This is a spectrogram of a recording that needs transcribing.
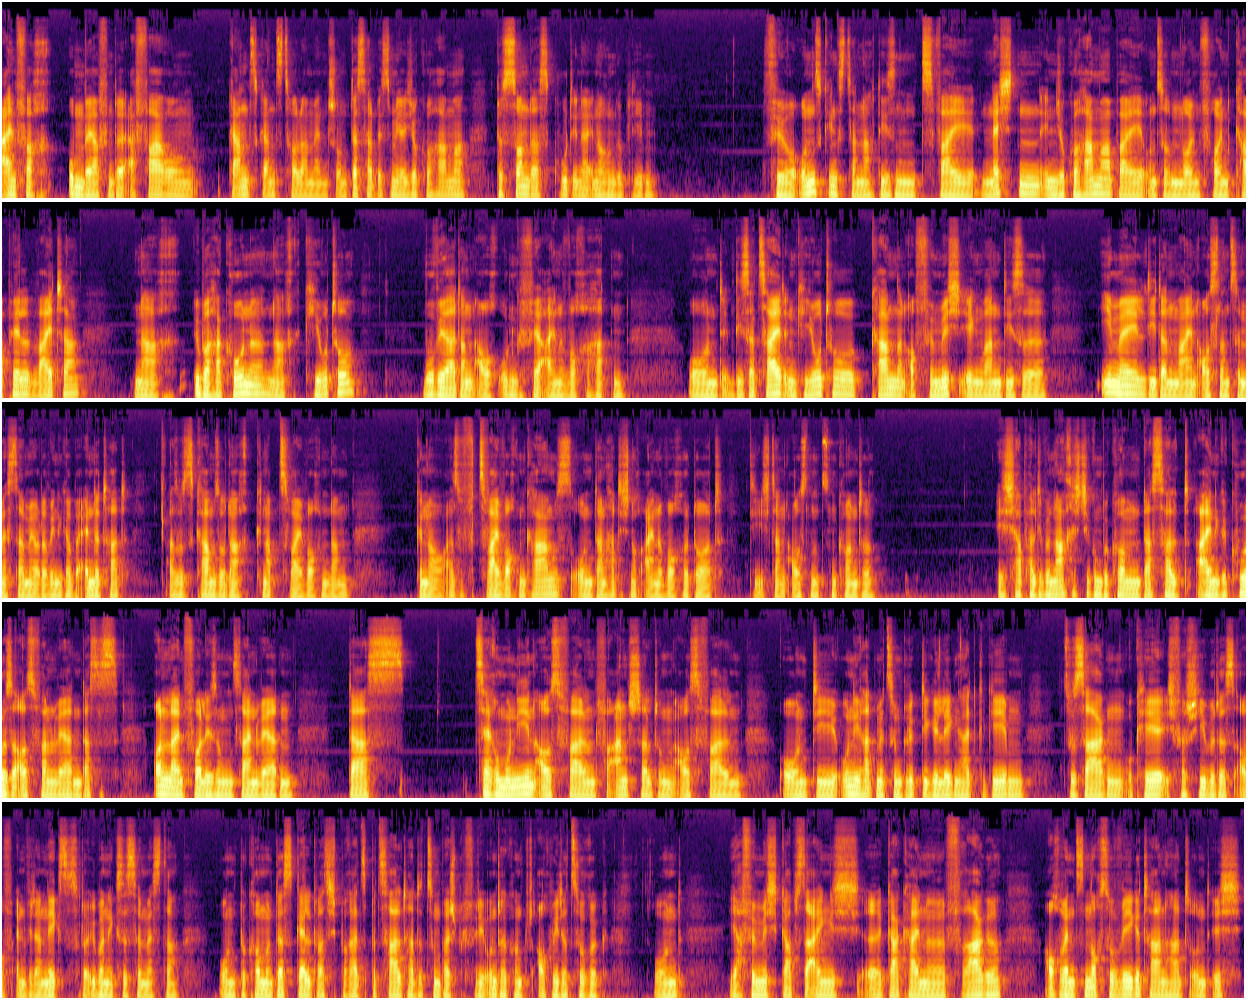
Einfach umwerfende Erfahrungen, ganz, ganz toller Mensch. Und deshalb ist mir Yokohama besonders gut in Erinnerung geblieben. Für uns ging es dann nach diesen zwei Nächten in Yokohama bei unserem neuen Freund Kapil weiter nach über Hakone nach Kyoto, wo wir dann auch ungefähr eine Woche hatten. Und in dieser Zeit in Kyoto kam dann auch für mich irgendwann diese E-Mail, die dann mein Auslandssemester mehr oder weniger beendet hat. Also es kam so nach knapp zwei Wochen dann. Genau, also zwei Wochen kam es und dann hatte ich noch eine Woche dort, die ich dann ausnutzen konnte ich habe halt die Benachrichtigung bekommen, dass halt einige Kurse ausfallen werden, dass es Online-Vorlesungen sein werden, dass Zeremonien ausfallen, Veranstaltungen ausfallen und die Uni hat mir zum Glück die Gelegenheit gegeben zu sagen, okay, ich verschiebe das auf entweder nächstes oder übernächstes Semester und bekomme das Geld, was ich bereits bezahlt hatte, zum Beispiel für die Unterkunft, auch wieder zurück. Und ja, für mich gab es da eigentlich äh, gar keine Frage, auch wenn es noch so wehgetan hat und ich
